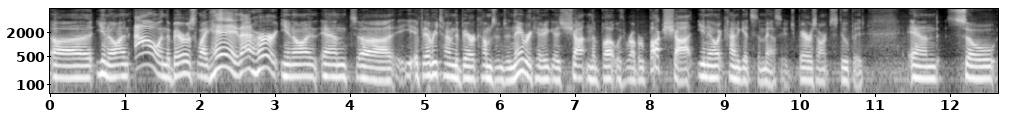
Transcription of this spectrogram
uh, you know, and ow, and the bear is like, "Hey, that hurt," you know, and, uh, if every time the bear comes into a neighborhood, he gets shot in the butt with rubber buckshot, you know, it kind of gets the message. Bears aren't stupid, and so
